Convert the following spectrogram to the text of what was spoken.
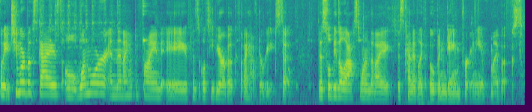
Okay, two more books, guys. Oh, one more, and then I have to find a physical TBR book that I have to read. So this will be the last one that I is kind of like open game for any of my books.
